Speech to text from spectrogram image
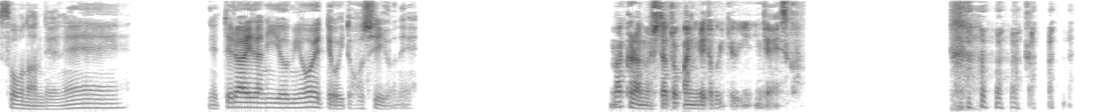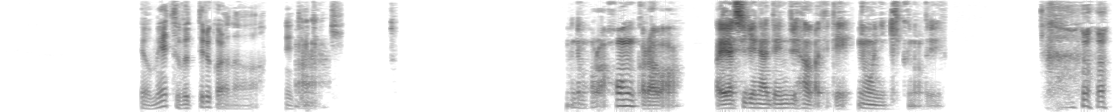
そうなんだよね。寝てる間に読み終えておいてほしいよね。枕の下とかに入れとくといいんじゃないですか。でも目つぶってるからな、寝てるとき。でもほら、本からは怪しげな電磁波が出て脳に効くので、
